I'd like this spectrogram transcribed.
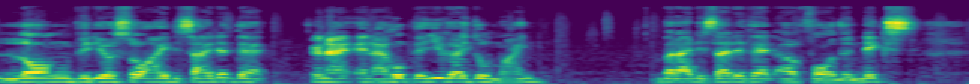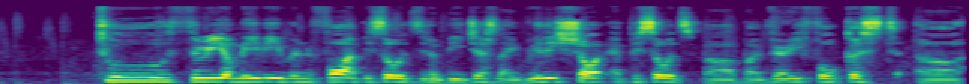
long videos. So I decided that, and I and I hope that you guys don't mind, but I decided that uh, for the next two, three, or maybe even four episodes, it'll be just like really short episodes, uh, but very focused. Uh,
